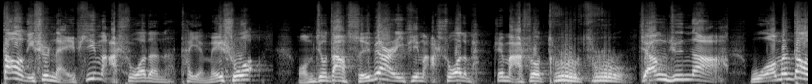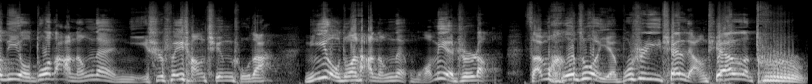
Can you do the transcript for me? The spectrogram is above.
到底是哪匹马说的呢？他也没说。我们就当随便一匹马说的吧。这马说：“突突，将军呐，我们到底有多大能耐？你是非常清楚的。你有多大能耐，我们也知道。咱们合作也不是一天两天了。突，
